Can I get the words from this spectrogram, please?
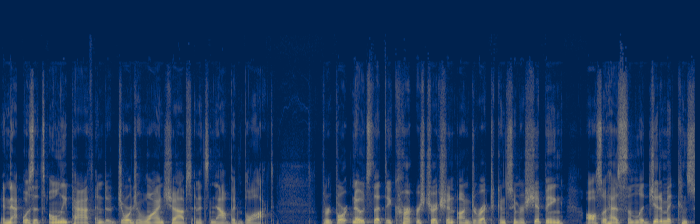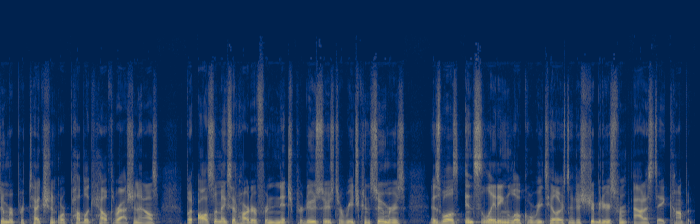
and that was its only path into Georgia wine shops, and it's now been blocked. The report notes that the current restriction on direct to consumer shipping also has some legitimate consumer protection or public health rationales, but also makes it harder for niche producers to reach consumers, as well as insulating local retailers and distributors from out of state comp-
